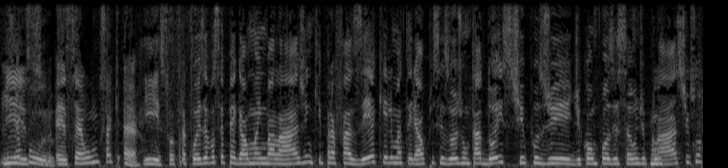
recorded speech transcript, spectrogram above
Esse é Isso, é puro. Esse é um saquinho, é. Isso, outra coisa é você pegar uma embalagem que para fazer aquele material precisou juntar dois tipos de, de composição de plástico.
